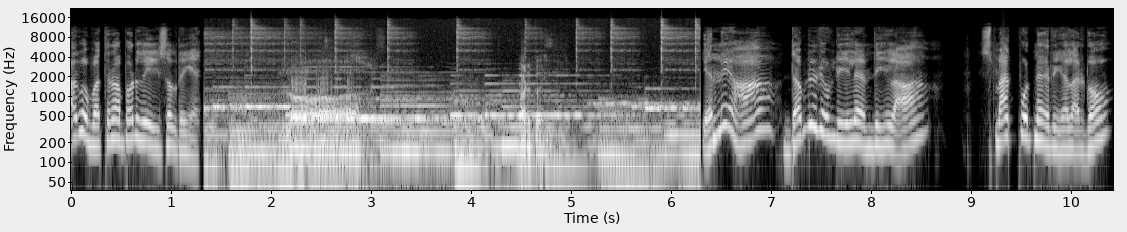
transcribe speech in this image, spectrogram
அது பத்தினா படுக்க வைக்க சொல்றீங்க. படுக்க. என்னையா? டபிள்யூ டபிள்யூல இருந்தீங்களா? ஸ்மாக் போட்டுன்னு இருக்கிறீங்க எல்லாருக்கும்.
